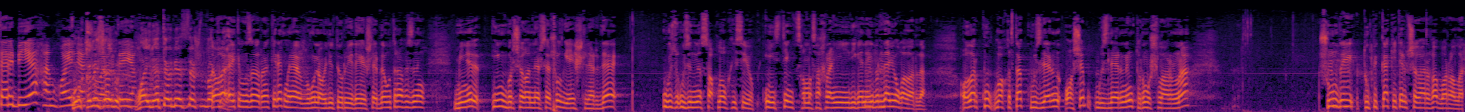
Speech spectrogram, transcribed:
тәрбия һәм гаилә шулай Гаилә тәрбиясе дә шунда Тагы килә. әйтеп узарга кирәк, менә бүген аудиториядә яшьләрдә утыра безнең. Мине иң борчыган нәрсә шул яшьләрдә үз үзеңне саклау хисе юк. Инстинкт самосохранение дигән әйбер дә юк аларда. Алар күп вакытта күзләрен ачып, үзләренең тормышларына шундый тупикка китереп чыгарырга баралар.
